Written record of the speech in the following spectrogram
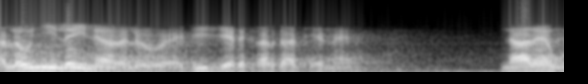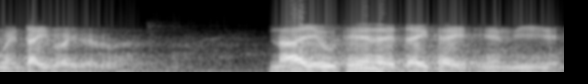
အလုံးကြီးလိမ့်နေတယ်လို့ပဲအကြီးကျယ်တစ်ခါတခါထင်တယ်နားထဲဝင်တိုက်သွားတယ်လို့နားရုပ်ထဲနဲ့တိုက်ခိုက်ထင်းပြီးတဲ့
